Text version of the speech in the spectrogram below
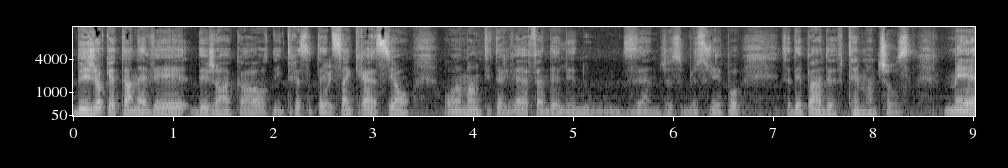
Déjà que tu en avais déjà encore, il te restait peut-être 5 rations au moment où tu es arrivé à la fin de ligne ou une dizaine, je ne me souviens pas. Ça dépend de tellement de choses. Mais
